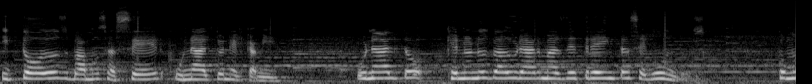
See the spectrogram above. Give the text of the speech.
Y todos vamos a hacer un alto en el camino. Un alto que no nos va a durar más de 30 segundos. Como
